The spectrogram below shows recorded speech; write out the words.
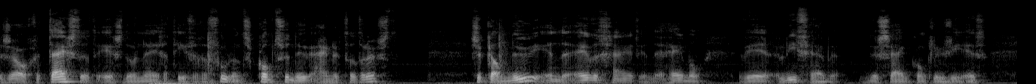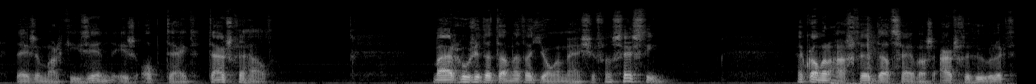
zo geteisterd is door negatieve gevoelens, komt ze nu eindelijk tot rust. Ze kan nu in de eeuwigheid, in de hemel, weer lief hebben. Dus zijn conclusie is, deze markiezin is op tijd thuisgehaald. Maar hoe zit het dan met dat jonge meisje van 16? Hij kwam erachter dat zij was uitgehuwelijkt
